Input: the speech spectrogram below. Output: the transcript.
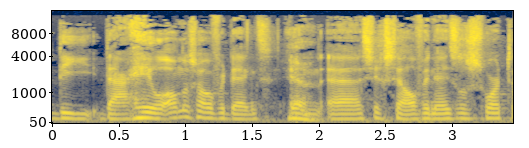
die daar heel anders over denkt. Ja. En zichzelf ineens als een soort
